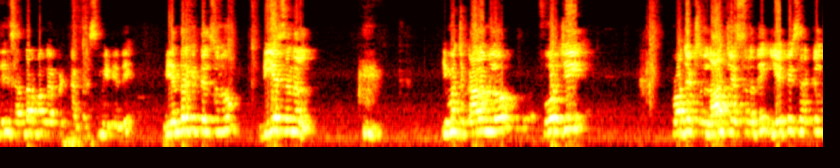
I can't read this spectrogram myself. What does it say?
దీని సందర్భంగా పెట్టిన ప్రెస్ మీట్ ఇది. మీ అందరికీ తెలుసును బిఎస్ఎన్ఎల్ ఈ మధ్య కాలంలో ఫోర్ జీ ప్రాజెక్ట్స్ లాంచ్ చేస్తున్నది. ఏపీ సర్కిల్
